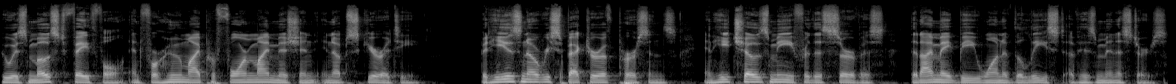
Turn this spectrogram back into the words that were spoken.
who is most faithful, and for whom I perform my mission in obscurity. But he is no respecter of persons, and he chose me for this service, that I may be one of the least of his ministers.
